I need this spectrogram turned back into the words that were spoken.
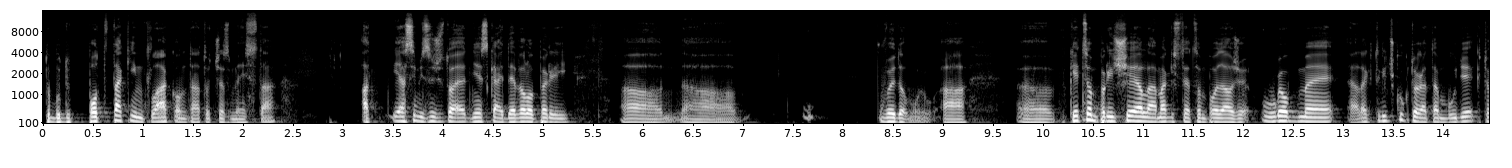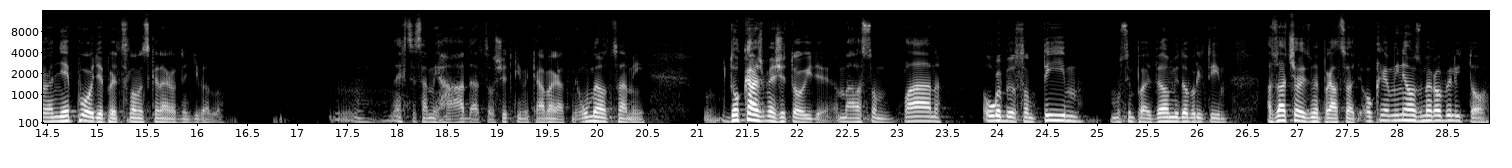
to budú pod takým tlakom táto časť mesta. A ja si myslím, že to aj dneska aj developeri uh, uh, uvedomujú. A uh, keď som prišiel a magistrát som povedal, že urobme električku, ktorá tam bude, ktorá nepôjde pred Slovenské národné divadlo. Nechce sa mi hádať so všetkými kamarátmi, umelcami, dokážeme, že to ide. Mal som plán, urobil som tým, musím povedať veľmi dobrý tým a začali sme pracovať. Okrem iného sme robili to,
